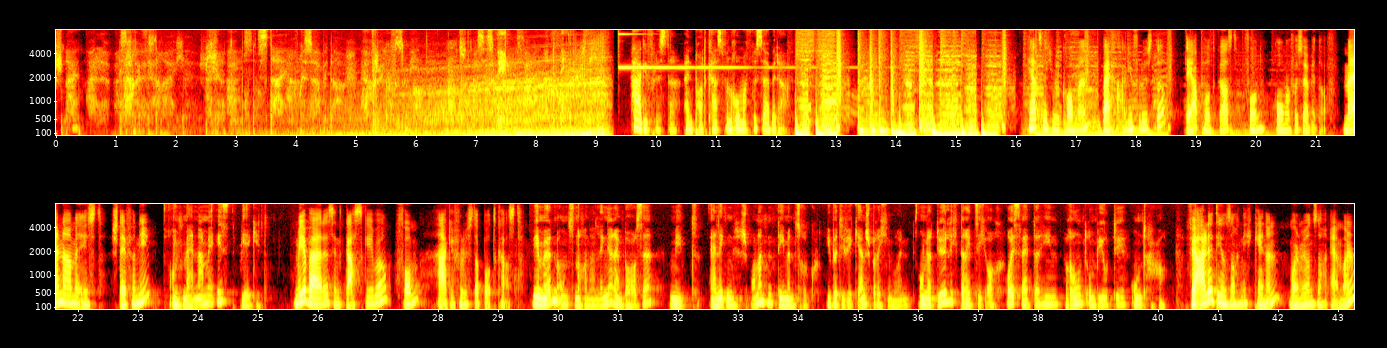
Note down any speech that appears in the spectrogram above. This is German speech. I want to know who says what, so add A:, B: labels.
A: Schneiden. Alle Sache Österreich. Beauty, Style, Friseurbedarf, Kosmetik. Was ist Hageflüster, ein Podcast von Roma Friseurbedarf.
B: Herzlich willkommen bei Hageflüster, der Podcast von Roma Friseurbedarf. Mein Name ist Stefanie.
C: Und mein Name ist Birgit.
B: Wir beide sind Gastgeber vom Hageflüster Podcast.
C: Wir melden uns nach einer längeren Pause mit einigen spannenden Themen zurück, über die wir gern sprechen wollen. Und natürlich dreht sich auch alles weiterhin rund um Beauty und Haar.
B: Für alle, die uns noch nicht kennen, wollen wir uns noch einmal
